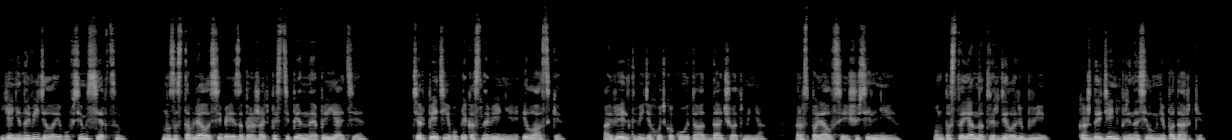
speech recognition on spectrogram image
Я ненавидела его всем сердцем, но заставляла себя изображать постепенное приятие, терпеть его прикосновения и ласки. А Вельт, видя хоть какую-то отдачу от меня, распалялся еще сильнее. Он постоянно твердил о любви, Каждый день приносил мне подарки.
